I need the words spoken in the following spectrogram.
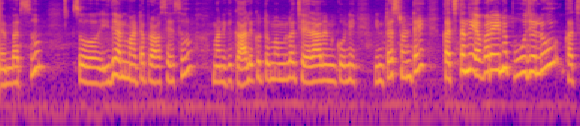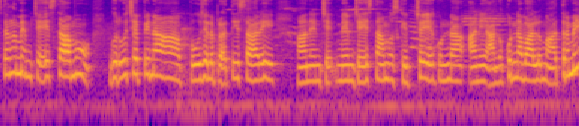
మెంబర్సు సో ఇదే అనమాట ప్రాసెస్. మనకి కాళీ కుటుంబంలో చేరాలనుకుని ఇంట్రెస్ట్ ఉంటే ఖచ్చితంగా ఎవరైనా పూజలు ఖచ్చితంగా మేము చేస్తాము. గురువు చెప్పిన పూజలు ప్రతిసారి నేను చే మేము చేస్తాము స్కిప్ చేయకుండా అని అనుకున్న వాళ్ళు మాత్రమే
